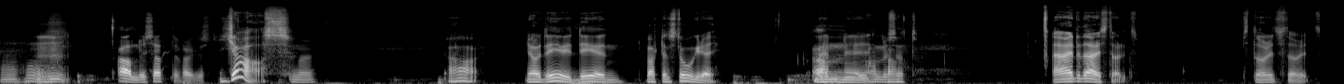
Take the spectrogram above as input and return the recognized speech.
Mhm. Aldrig sett det faktiskt. Jas! Nej. Ja, ja det är ju, det är varit en stor grej. Men, Ald- eh, aldrig ja. sett. Nej, det där är störigt. Störigt, störigt.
